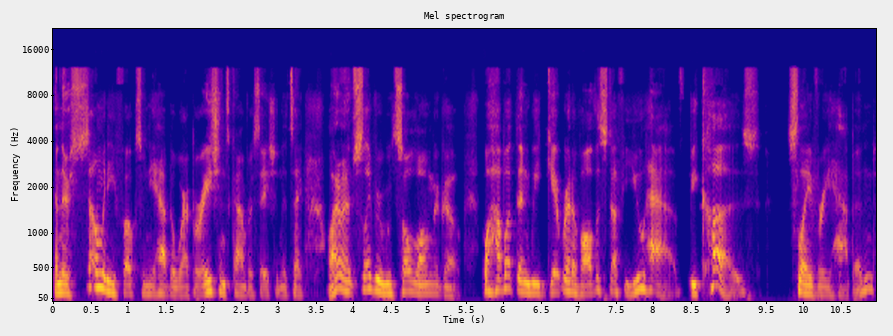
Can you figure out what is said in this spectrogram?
and there's so many folks when you have the reparations conversation that say, well, I don't have slavery was so long ago. Well, how about then we get rid of all the stuff you have because slavery happened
